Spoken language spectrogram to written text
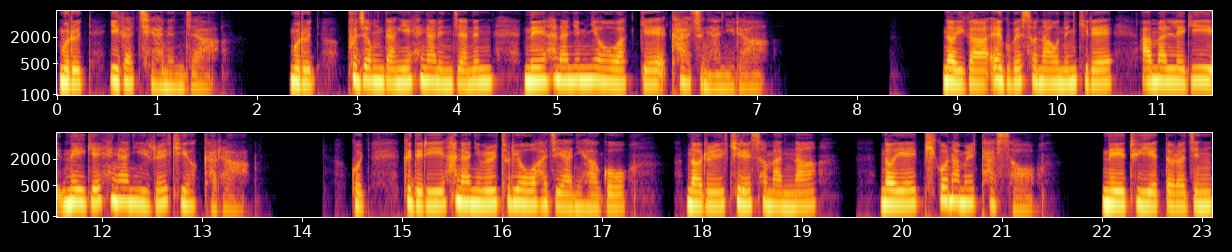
무릇 이같이 하는 자, 무릇 부정당히 행하는 자는 내 하나님 여호와께 가증하니라. 너희가 애굽에서 나오는 길에 아말렉이 내게 행한 일을 기억하라. 곧 그들이 하나님을 두려워하지 아니하고 너를 길에서 만나 너의 피곤함을 타서 내 뒤에 떨어진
